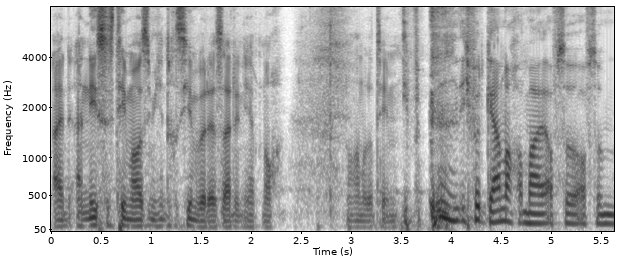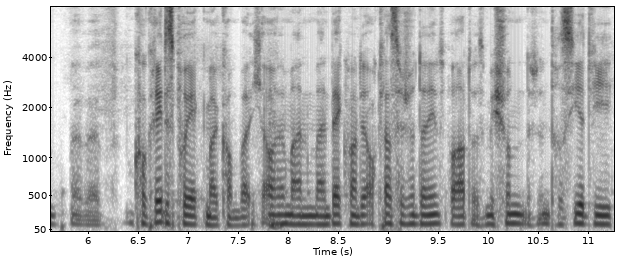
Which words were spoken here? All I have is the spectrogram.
ein, nächstes Thema, was mich interessieren würde, es sei denn, ihr habt noch noch andere Themen. Ich, ich würde gerne noch mal auf so auf so ein äh, konkretes Projekt mal kommen, weil ich auch in meinem mein Background ja auch klassische Unternehmensberater ist, mich schon interessiert, wie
